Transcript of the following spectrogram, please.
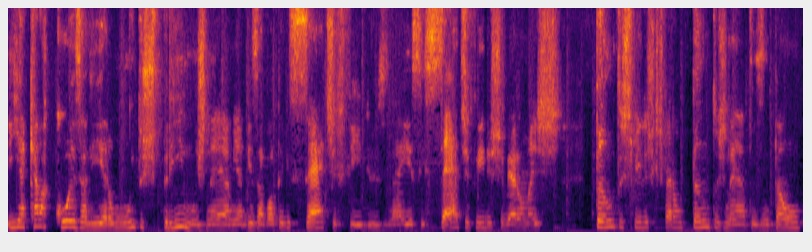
E aquela coisa ali, eram muitos primos, né? A minha bisavó teve sete filhos, né? E esses sete filhos tiveram mais tantos filhos que tiveram tantos netos. Então,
